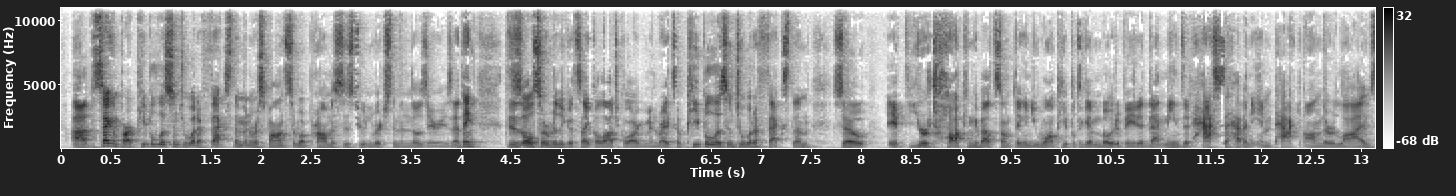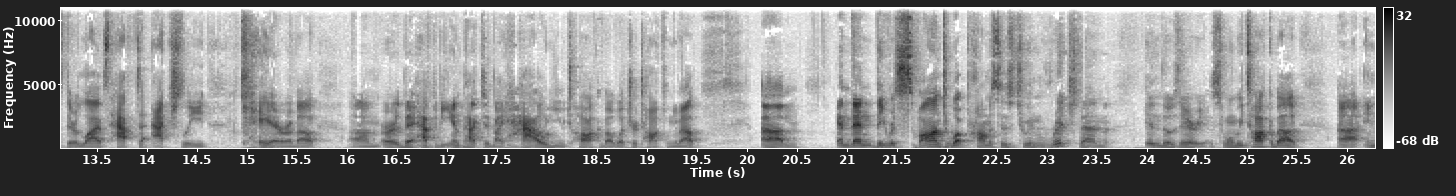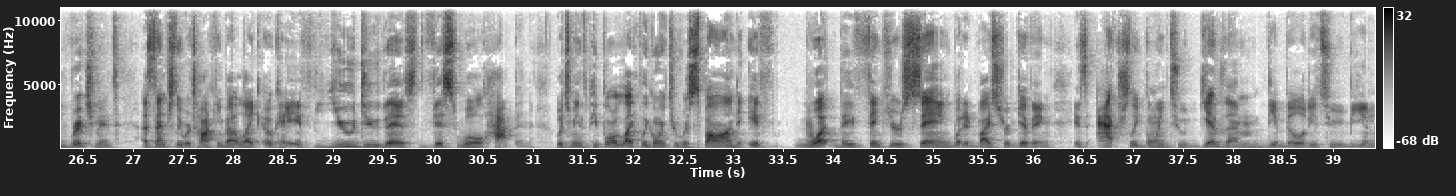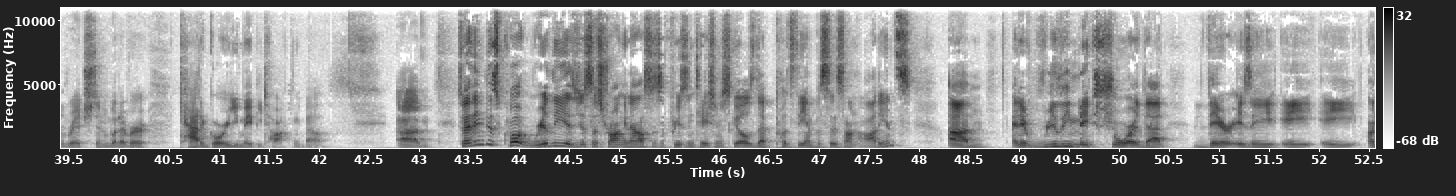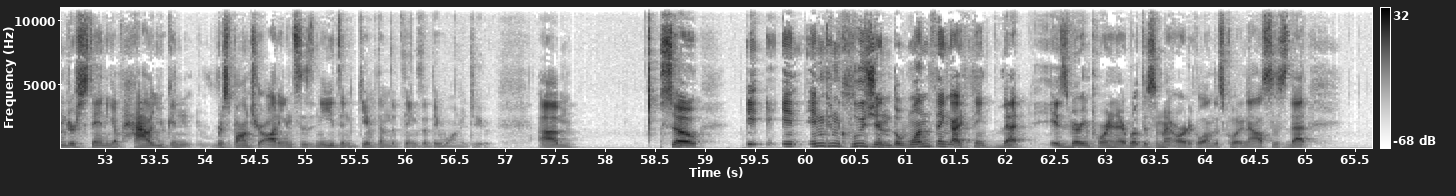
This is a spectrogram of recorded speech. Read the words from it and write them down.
Uh, the second part, people listen to what affects them in response to what promises to enrich them in those areas. I think this is also a really good psychological argument, right? So people listen to what affects them. So if you're talking about something and you want people to get motivated, that means it has to have an impact on their lives. Their lives have to actually care about, um, or they have to be impacted by how you talk about what you're talking about. Um, and then they respond to what promises to enrich them in those areas. So when we talk about uh, enrichment, essentially we're talking about like, okay, if you do this, this will happen, which means people are likely going to respond if what they think you're saying, what advice you're giving, is actually going to give them the ability to be enriched in whatever category you may be talking about. Um, so I think this quote really is just a strong analysis of presentation skills that puts the emphasis on audience, um, and it really makes sure that there is a, a, a understanding of how you can respond to your audience's needs and give them the things that they want to do. Um, so, in, in conclusion, the one thing I think that is very important, and I wrote this in my article on this quote analysis, is that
